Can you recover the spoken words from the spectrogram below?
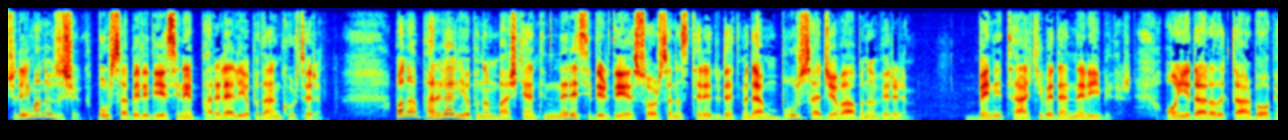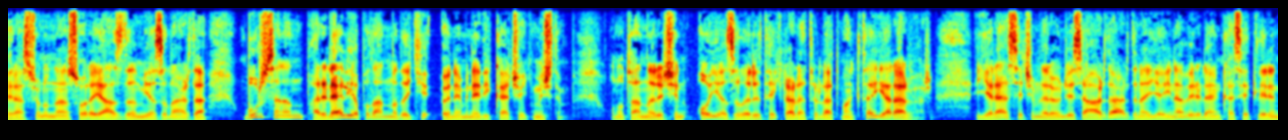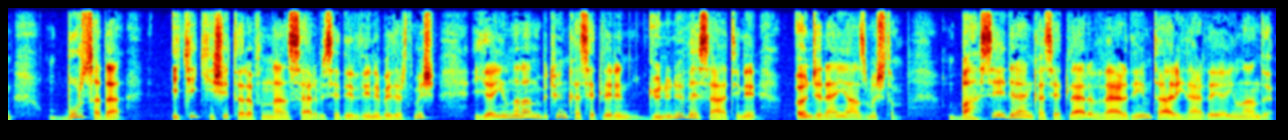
Süleyman Özışık, Bursa Belediyesi'ni paralel yapıdan kurtarın. Bana paralel yapının başkentin neresidir diye sorsanız tereddüt etmeden Bursa cevabını veririm. Beni takip edenler iyi bilir. 17 Aralık darbe operasyonundan sonra yazdığım yazılarda Bursa'nın paralel yapılanmadaki önemine dikkat çekmiştim. Unutanlar için o yazıları tekrar hatırlatmakta yarar var. Yerel seçimler öncesi ardı ardına yayına verilen kasetlerin Bursa'da iki kişi tarafından servis edildiğini belirtmiş, yayınlanan bütün kasetlerin gününü ve saatini önceden yazmıştım. Bahsi edilen kasetler verdiğim tarihlerde yayınlandı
